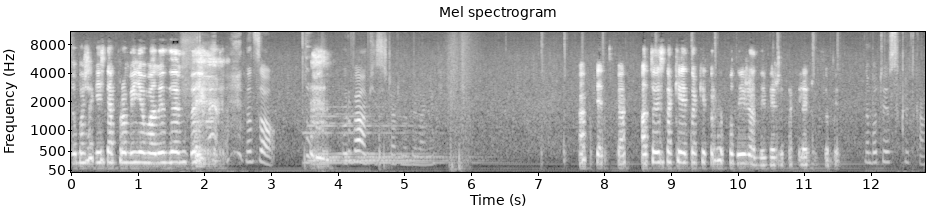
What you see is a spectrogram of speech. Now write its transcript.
To masz jakieś napromieniowane zęby. No co? Urwałam się z Czarnobyla, nie? Apteczka. A to jest takie, takie trochę podejrzane, wiesz, że tak leży sobie. No bo tu jest skrytka.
